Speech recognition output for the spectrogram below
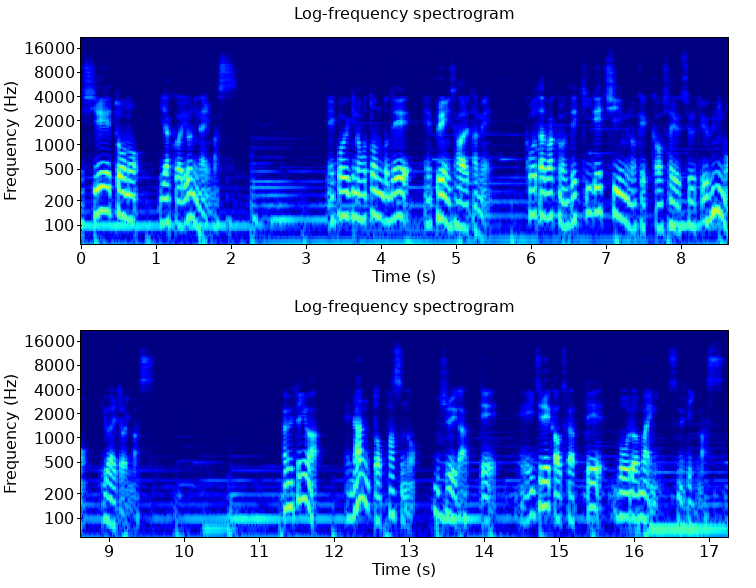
司令塔の役割を担います。攻撃のほとんどでプレーに触るためクォーターバックの出来でチームの結果を左右するというふうにも言われております。アメフトにはランとパスの2種類があっていずれかを使ってボールを前に進めていきます。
